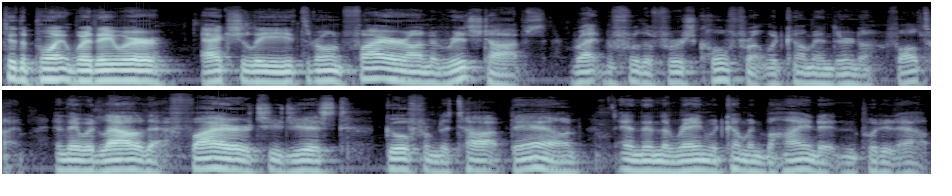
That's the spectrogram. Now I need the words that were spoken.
to the point where they were actually throwing fire on the ridge tops right before the first cold front would come in during the fall time and they would allow that fire to just go from the top down, and then the rain would come in behind it and put it out.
